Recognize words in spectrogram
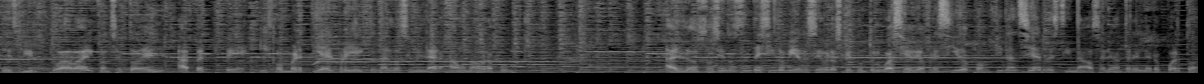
desvirtuaba el concepto del APP y convertía el proyecto en algo similar a una obra pública. A los 265 millones de euros que se había ofrecido con financiar destinados a levantar el aeropuerto,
